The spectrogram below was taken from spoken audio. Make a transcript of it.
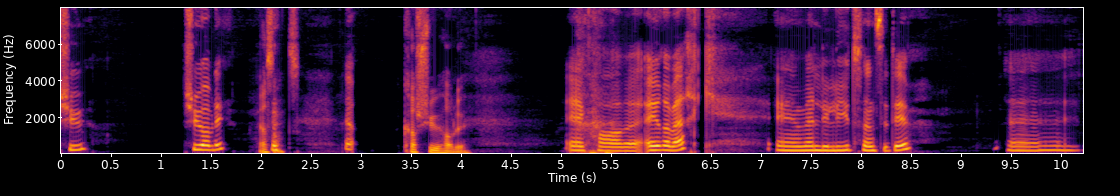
sju. Sju av de. Ja, sant? Ja. Hva sju har du? Jeg har øreverk. Er veldig lydsensitiv. Jeg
